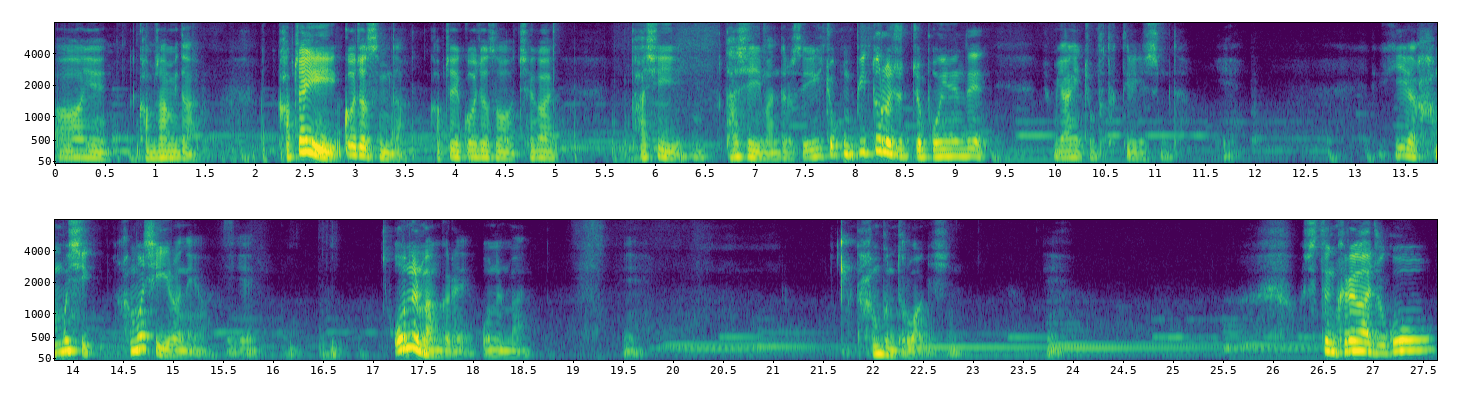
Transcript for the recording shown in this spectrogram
아 예 감사합니다. 갑자기 꺼졌습니다. 갑자기 꺼져서 제가 다시 다시 만들었어요. 이게 조금 삐뚤어졌죠 보이는데 좀 양해 좀 부탁드리겠습니다. 예. 이게 한 번씩 한 번씩 이러네요. 이게 오늘만 그래요. 오늘만 예. 한 분 들어와 계신. 어쨌든 그래가지고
